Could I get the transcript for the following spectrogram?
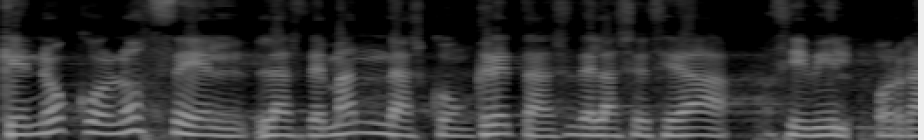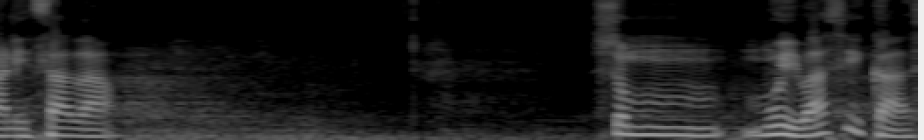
que no conocen las demandas concretas de la sociedad civil organizada. Son muy básicas.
